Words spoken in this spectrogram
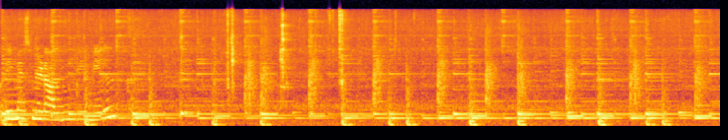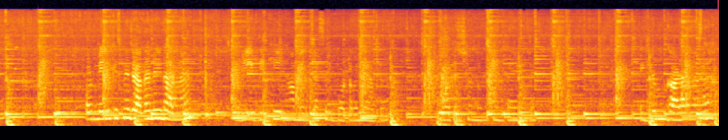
अभी मैं इसमें डाल दूँगी मिल्क। और मिल्क इसमें ज़्यादा नहीं डालना है। ये देखिए यहाँ मिल्क ऐसे बॉटल में आता है। बहुत अच्छा मिल्क मिलता है एकदम गाढ़ा वाला।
